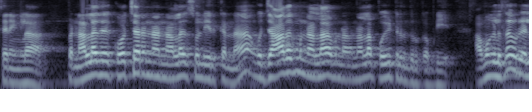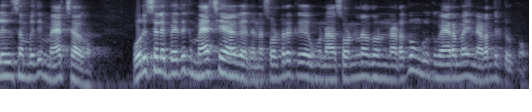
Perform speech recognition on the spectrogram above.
சரிங்களா? இப்போ நல்லது கோச்சாரம் நான் நல்லது சொல்லியிருக்கேன்னா உங்கள் ஜாதகமும் நல்லா நல்லா போயிட்டு இருந்திருக்கும் அப்படியே. அவங்களுக்கு தான் ஒரு எழுபது சம்பதி மேட்ச் ஆகும். ஒரு சில பேருக்கு மேட்சே ஆகாது. நான் சொல்கிறதுக்கு நான் சொன்னது ஒன்று நடக்கும் உங்களுக்கு வேறு மாதிரி நடந்துட்டு இருக்கும்.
